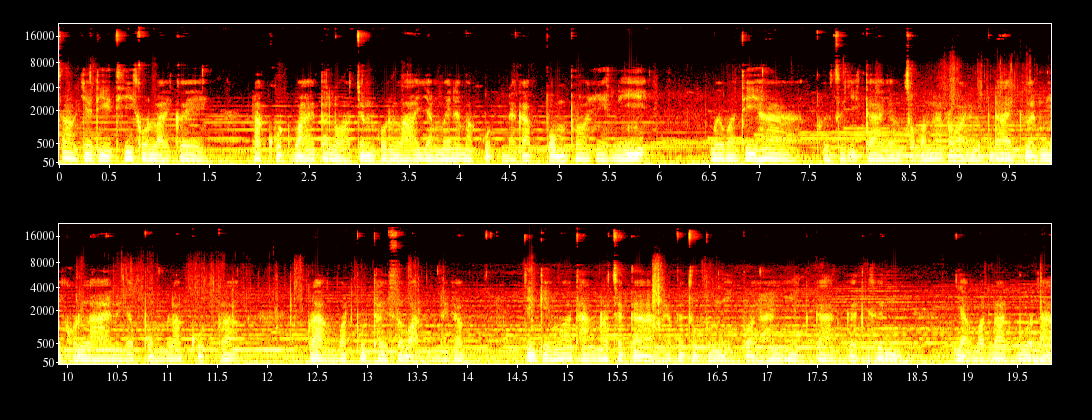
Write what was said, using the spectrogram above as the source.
สร้างเจดีย์ที่คนหลายเคยลักขุดไว้ตลอดจนคนร้ายยังไม่ได้มาขุดนะครับ ผมเพราะเหตุนี้เมื่อวันที่ 5 พฤศจิกายน2500นะครับ ได้เกิดมีคนร้ายนะครับ ผมลักขุดพระปรางวัดพุทธไทยสวรรค์นะครับ จริงๆว่าทางราชการนะครับจะถูกตรงนี้ปล่อยให้เหตุการณ์เกิดขึ้น อย่างวัดราชบูรณะ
